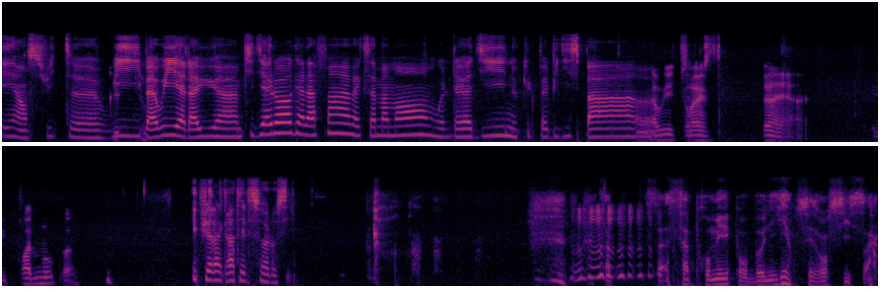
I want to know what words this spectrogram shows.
Et ensuite, euh, oui, bah oui, elle a eu un petit dialogue à la fin avec sa maman où elle lui a dit ne culpabilise pas. euh, Ah oui, c'est vrai. Ouais, il y a eu trois mots quoi. Et puis elle a gratté le sol aussi. ça, ça promet pour Bonnie en saison 6.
